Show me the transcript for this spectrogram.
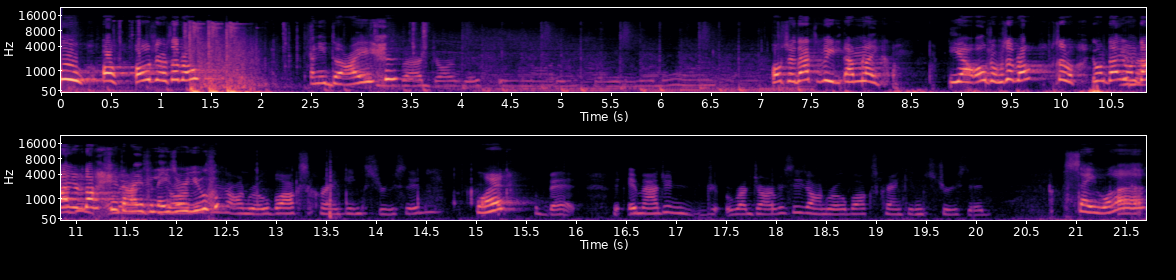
Ooh, oh, oh, what's up, bro? And he died. Bad Jarvis is not insane anymore. Oh, Ultra, that's me. I'm like, yeah, Ultra, what's up, bro? What's up, bro? You wanna die? You wanna die? You wanna die? Hit the nice laser, you. on Roblox cranking Strucid. What? Bet. Imagine J- Jarvis is on Roblox cranking Strucid. Say what?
